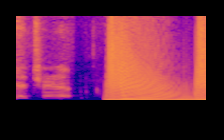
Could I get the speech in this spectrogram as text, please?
Yeah, turn it up.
